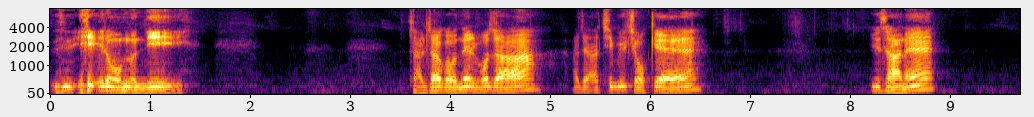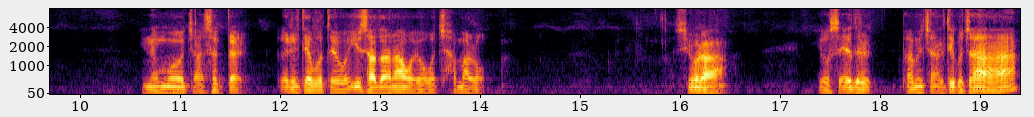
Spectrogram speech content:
이름 없는 니. 잘 자고 내일 보자. 아직 아침 일찍 올게. 인사 안 해? 이놈의 자석들. 어릴 때부터 인사도 안 하고 요거 참말로. 시원아, 요새 애들 밤에 잘 되고 자.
